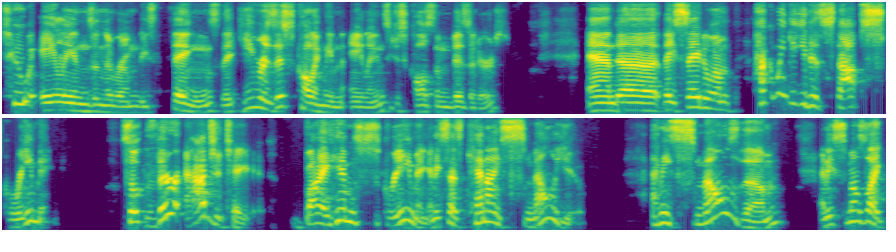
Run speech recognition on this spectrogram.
two aliens in the room, these things that he resists calling them aliens, he just calls them visitors. And uh, they say to him, How can we get you to stop screaming? So they're agitated by him screaming. And he says, Can I smell you? And he smells them, and he smells like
